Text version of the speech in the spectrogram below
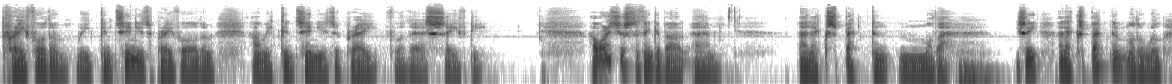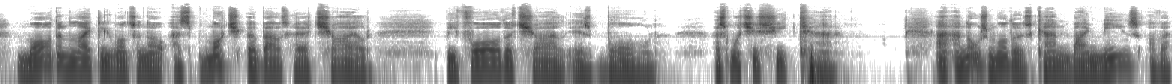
pray for them. We continue to pray for them, and we continue to pray for their safety. I want us just to think about um, an expectant mother. You see, an expectant mother will more than likely want to know as much about her child before the child is born as much as she can. And those mothers can, by means of a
